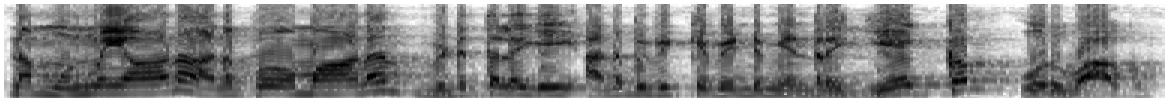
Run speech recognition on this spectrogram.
நம் உண்மையான அனுபவமான விடுதலையை அனுபவிக்க வேண்டும் என்ற ஏக்கம் உருவாகும்.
